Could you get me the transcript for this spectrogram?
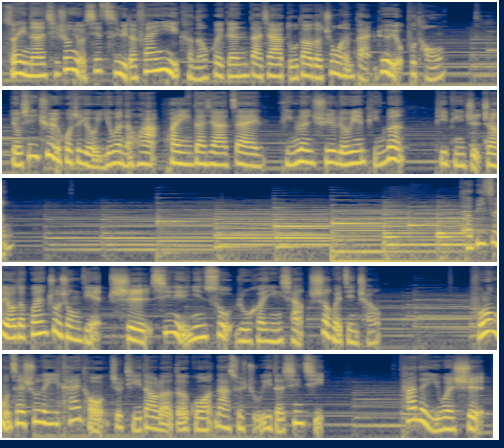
所以呢，其中有些词语的翻译可能会跟大家读到的中文版略有不同。有兴趣或者有疑问的话，欢迎大家在评论区留言评论，批评指正。逃避自由的关注重点是心理因素如何影响社会进程。弗洛姆在书的一开头就提到了德国纳粹主义的兴起，他的疑问是。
